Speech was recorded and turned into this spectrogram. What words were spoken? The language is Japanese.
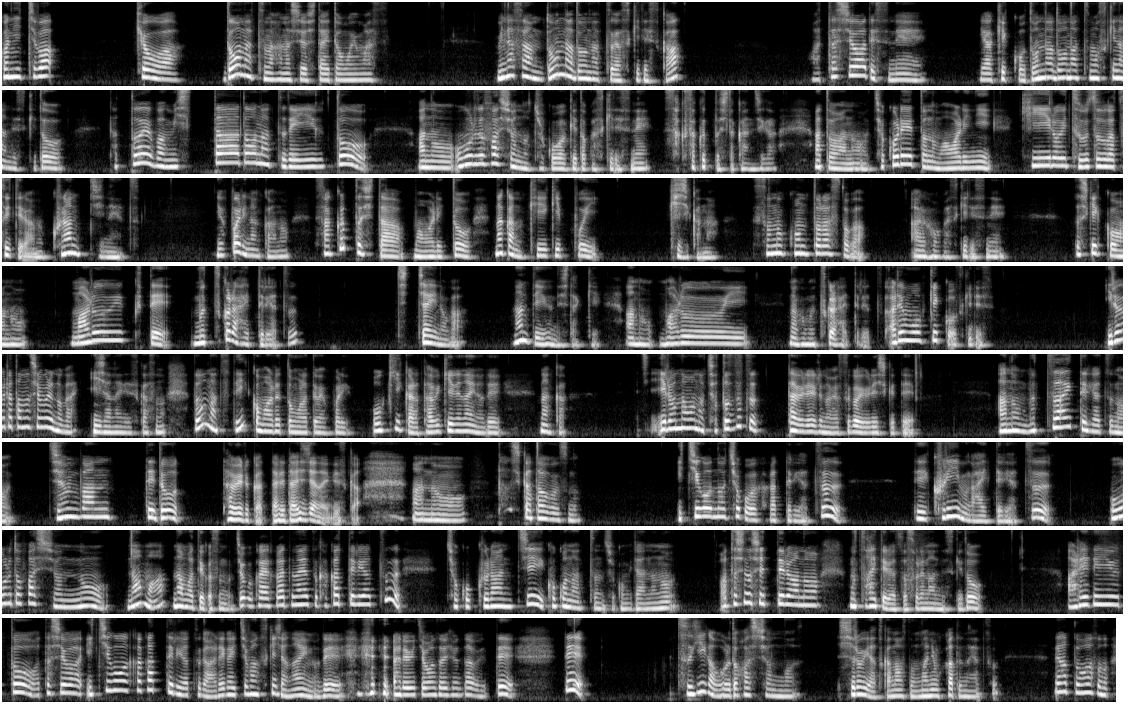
こんにちは。今日はドーナツの話をしたいと思います。皆さんどんなドーナツが好きですか？私はですね、いや結構どんなドーナツも好きなんですけど、例えばミスタードーナツで言うと、あの、オールドファッションのチョコがけとか好きですね。サクサクっとした感じが。あとはあの、チョコレートの周りに黄色いつぶつぶがついてるあの、クランチのやつ。やっぱりなんかあの、サクッとした周りと中のケーキっぽい生地かな。そのコントラストがある方が好きですね。私結構あの、丸くて6つくらい入ってるやつ？ちっちゃいのが、なんて言うんでしたっけ？あの、丸い、なんか6つくらい入ってるやつ。あれも結構好きです。いろいろ楽しめるのがいいじゃないですか。その、ドーナツって1個丸っともらってもやっぱり大きいから食べきれないので、なんか、いろんなものちょっとずつ食べれるのがすごい嬉しくて、あの6つ入ってるやつの順番ってどう食べるかってあれ大事じゃないですか。あの、確か多分その、いちごのチョコがかかってるやつ、で、クリームが入ってるやつ、オールドファッションの生？生っていうかそのチョコかかってないやつかかってるやつ、チョコクランチ、ココナッツのチョコみたいなの、私の知ってるあの、6つ入ってるやつはそれなんですけど、あれで言うと、私はイチゴがかかってるやつがあれが一番好きじゃないので あれを一番最初に食べて、で、次がオールドファッションの白いやつかな、その何もかかってないやつ。で、あとはその、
